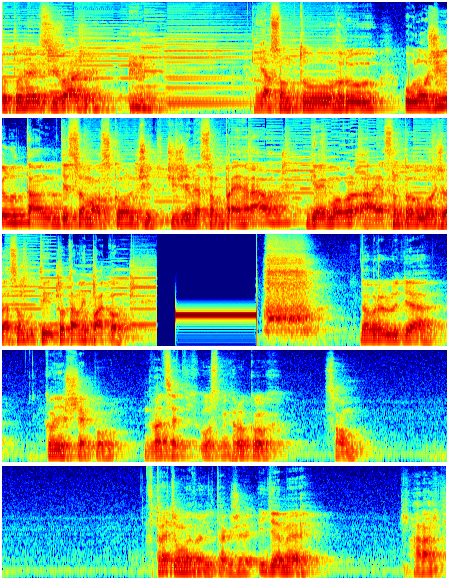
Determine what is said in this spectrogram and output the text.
Toto nemyslíš vážne? Ja som tú hru uložil tam, kde som mal skončiť. Čiže ja som prehral, game over a ja som to uložil. Ja som totálny pako. Dobre ľudia, konečne po 28 rokoch som v treťom leveli, takže ideme hrať.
